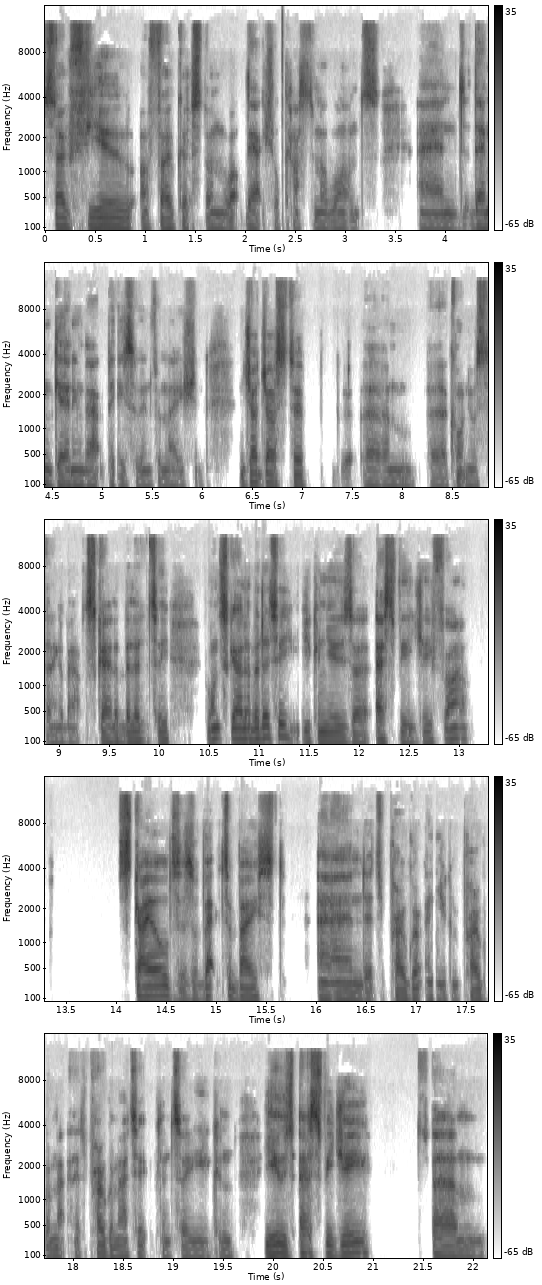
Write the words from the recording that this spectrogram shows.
so few are focused on what the actual customer wants and them getting that piece of information. And just to um, uh, Courtney was saying about scalability. If you want scalability, you can use a SVG file. Scales is a vector based and it's program and you can program that and it's programmatic and so you can use SVG um,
